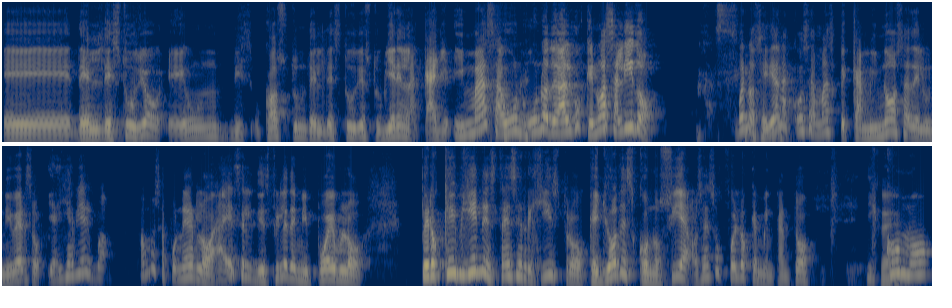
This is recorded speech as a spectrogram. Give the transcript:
eh, del estudio, eh, un costume del estudio estuviera en la calle y más aún uno de algo que no ha salido. Bueno, sería la cosa más pecaminosa del universo. Y ahí había, vamos a ponerlo, ah, es el desfile de mi pueblo, pero qué bien está ese registro que yo desconocía. O sea, eso fue lo que me encantó. Y cómo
